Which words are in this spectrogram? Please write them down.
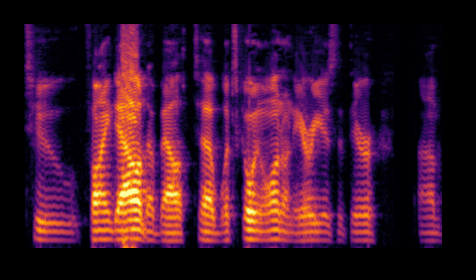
to find out about uh, what's going on on areas that they're um,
